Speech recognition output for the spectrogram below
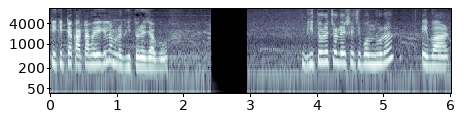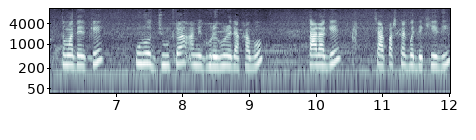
টিকিটটা কাটা হয়ে গেলে আমরা ভিতরে যাব। ভিতরে চলে এসেছি বন্ধুরা। এবার তোমাদেরকে পুরো জুটা আমি ঘুরে ঘুরে দেখাবো। তার আগে চারপাশটা একবার দেখিয়ে দিই।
